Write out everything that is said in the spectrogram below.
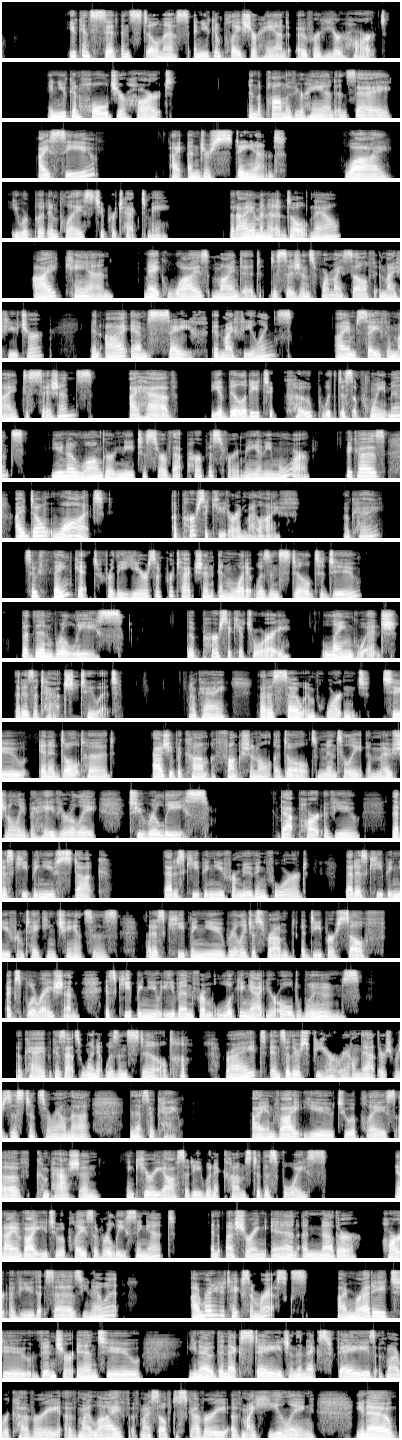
You can sit in stillness and you can place your hand over your heart and you can hold your heart in the palm of your hand and say, I see you. I understand why you were put in place to protect me. But I am an adult now. I can make wise minded decisions for myself in my future, and I am safe in my feelings. I am safe in my decisions. I have the ability to cope with disappointments. You no longer need to serve that purpose for me anymore because I don't want a persecutor in my life. Okay? So thank it for the years of protection and what it was instilled to do, but then release the persecutory language that is attached to it. Okay? That is so important to in adulthood as you become a functional adult mentally, emotionally, behaviorally to release that part of you that is keeping you stuck, that is keeping you from moving forward, that is keeping you from taking chances, that is keeping you really just from a deeper self exploration. It's keeping you even from looking at your old wounds, okay? Because that's when it was instilled, right? And so there's fear around that, there's resistance around that, and that's okay. I invite you to a place of compassion and curiosity when it comes to this voice. And I invite you to a place of releasing it and ushering in another part of you that says, you know what? I'm ready to take some risks. I'm ready to venture into, you know, the next stage and the next phase of my recovery, of my life, of my self discovery, of my healing, you know,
